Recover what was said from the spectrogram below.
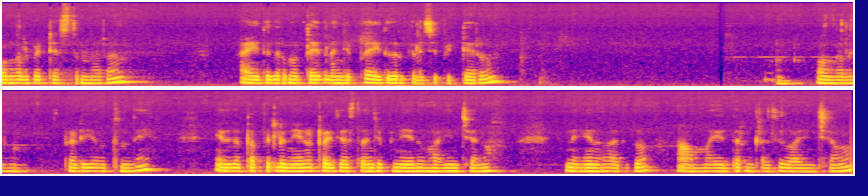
పొంగల్ పెట్టేస్తున్నారు. ఐదుగురు ముత్తైదులు అని చెప్పి ఐదుగురు కలిసి పెట్టారు. పొంగల్ రెడీ అవుతుంది. ఇదిగో తప్పిట్లు నేను ట్రై చేస్తానని చెప్పి నేను వాయించాను. నేను అదిగో ఆ అమ్మాయి ఇద్దరం కలిసి వాయించాము.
